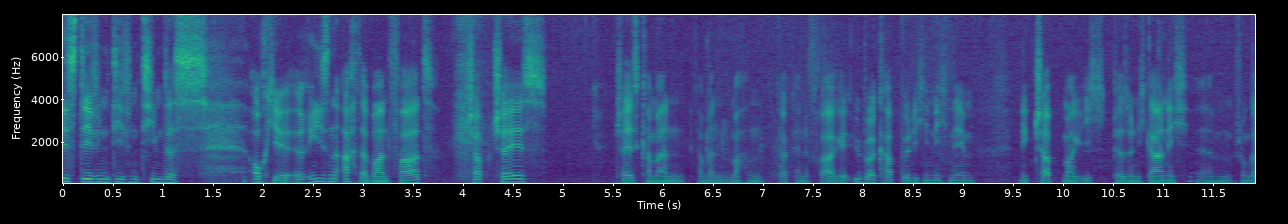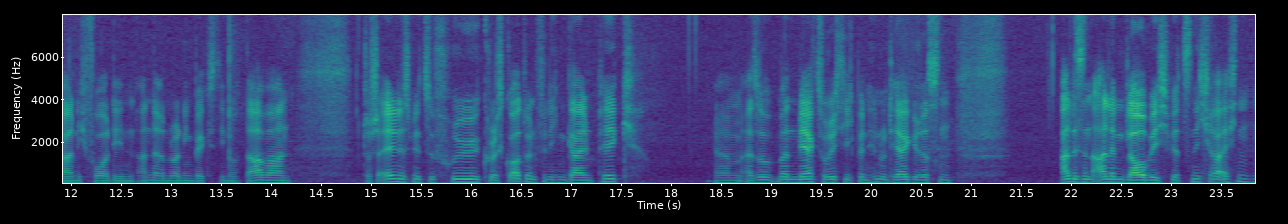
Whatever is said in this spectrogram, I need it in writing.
ist definitiv ein Team, das auch hier riesen Achterbahnfahrt. Chubb Chase. Chase kann man, kann man machen, gar keine Frage. Über Cup würde ich ihn nicht nehmen. Nick Chubb mag ich persönlich gar nicht. Ähm, schon gar nicht vor den anderen Running Backs, die noch da waren. Josh Allen ist mir zu früh. Chris Godwin finde ich einen geilen Pick. Ähm, also man merkt so richtig, ich bin hin und her gerissen. Alles in allem, glaube ich, wird es nicht reichen.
